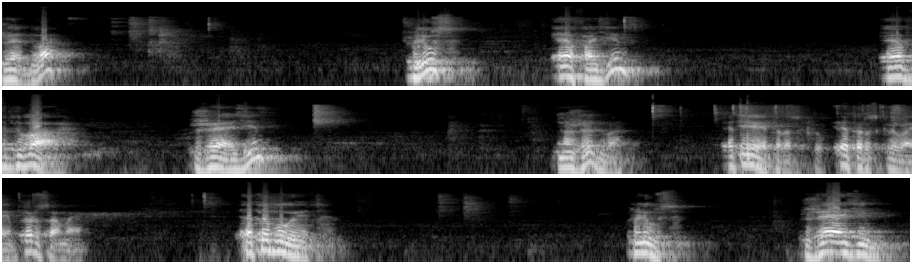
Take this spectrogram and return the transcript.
G2 плюс F1, F2, G1 на G2. Это я это раскрыл. Это раскрываем. То же самое. Это будет плюс G1,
